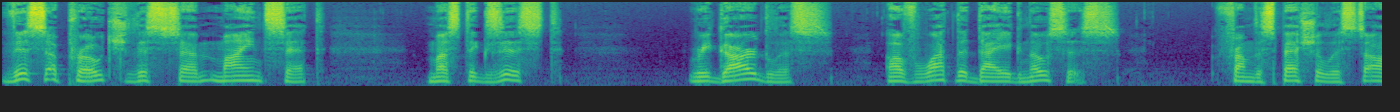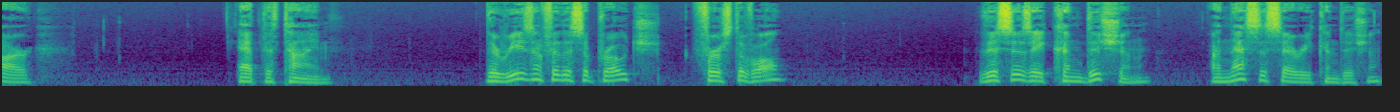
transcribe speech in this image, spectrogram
this approach this uh, mindset must exist regardless of what the diagnosis from the specialists are at the time. The reason for this approach, first of all, this is a condition, a necessary condition,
